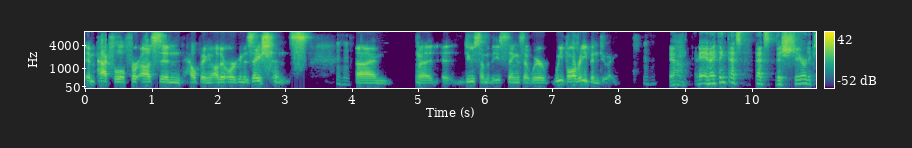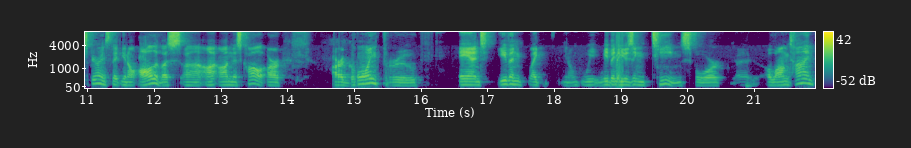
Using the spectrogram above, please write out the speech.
impactful for us in helping other organizations Mhm. um, uh, do some of these things that we're we've already been doing. Mm-hmm. Yeah, and I think that's that's the shared experience that you know all of us uh, on, on this call are are going through, and even like you know we we've been using Teams for uh, a long time,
